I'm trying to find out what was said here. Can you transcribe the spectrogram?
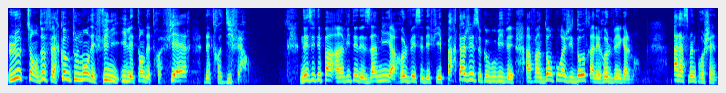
Le temps de faire comme tout le monde est fini. Il est temps d'être fier, d'être différent. N'hésitez pas à inviter des amis à relever ces défis et partager ce que vous vivez afin d'encourager d'autres à les relever également. À la semaine prochaine.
